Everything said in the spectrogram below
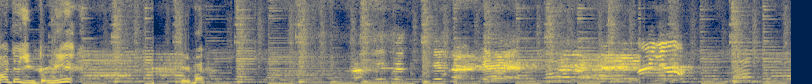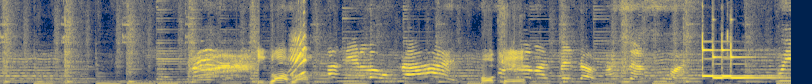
บ้านเจ้าหญิงตรงนี้เฮ้ยบ้านอีกรอบเหรอ อันนี้ลงได้ โอเคถ้ามันเป็นแบบนั้นจะสวยวิ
